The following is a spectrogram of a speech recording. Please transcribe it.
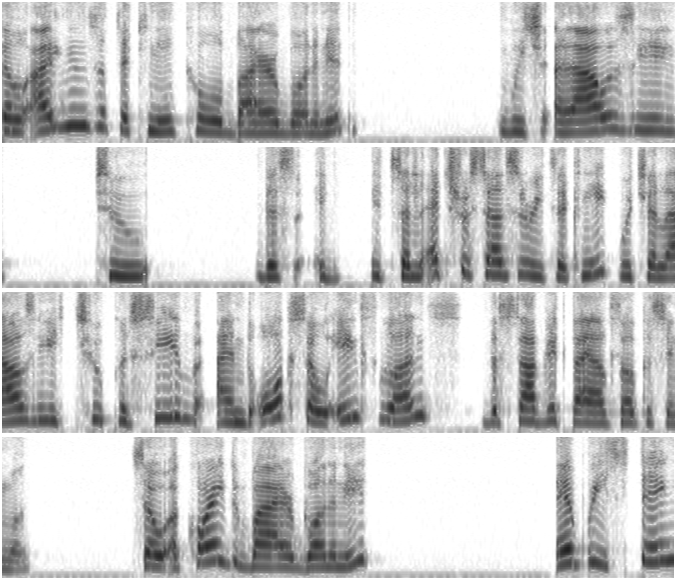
So I use a technique called Bio-Orgonomy, which allows me to this. It, it's an extrasensory technique which allows me to perceive and also influence the subject that I am focusing on. So according to Bio-Orgonomy, everything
